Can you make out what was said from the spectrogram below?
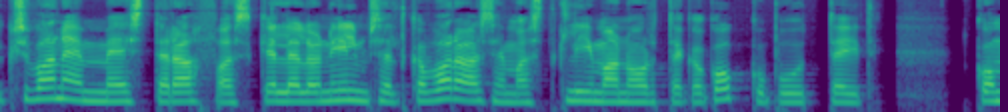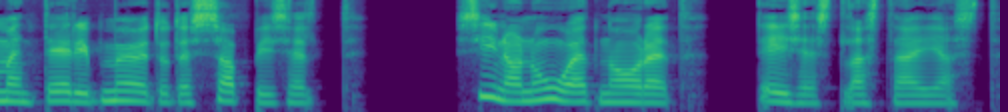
üks vanem meesterahvas, kellel on ilmselt ka varasemast kliimanoortega kokkupuuteid, kommenteerib möödudes sapiselt. siin on uued noored teisest lasteaiast.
